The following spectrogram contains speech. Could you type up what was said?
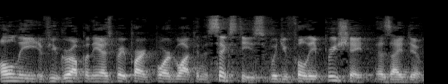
only if you grew up on the Asbury Park Boardwalk in the 60s would you fully appreciate, as I do.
